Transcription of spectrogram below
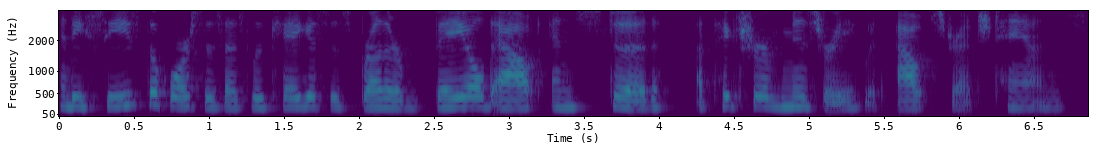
and he seized the horses as Lucagus' brother bailed out and stood, a picture of misery, with outstretched hands.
